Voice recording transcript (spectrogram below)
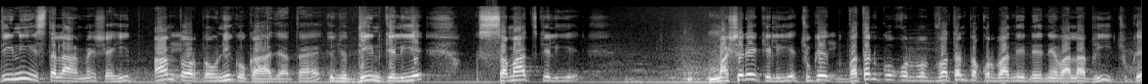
दीनी इस्तलाह में शहीद आम तौर पर उन्हीं को कहा जाता है कि जो दीन के लिए समाज के लिए मशरे के लिए चूँकि वतन को वतन पर कुर्बानी देने वाला भी चूँकि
